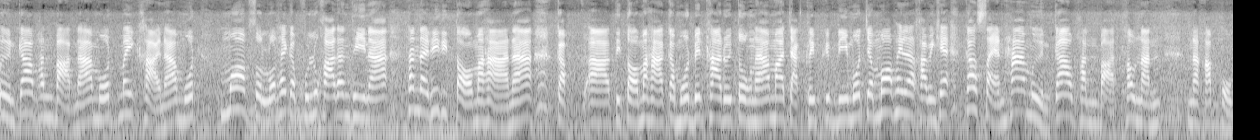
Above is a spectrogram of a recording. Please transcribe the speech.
979,000 บาทนะมดไม่ขายนะมดมอบส่วนลดให้กับคุณลูกค้าทันทีนะ ท่านใดที่ติดต่อมาหานะกับติดต่อมาหากับมดเบสคาโดยตรงนะมาจากคลิปคลิปนี้มดจะมอบให้ราคาเพียงแค่ 959,000 บาทเท่านั้นนะครับผม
